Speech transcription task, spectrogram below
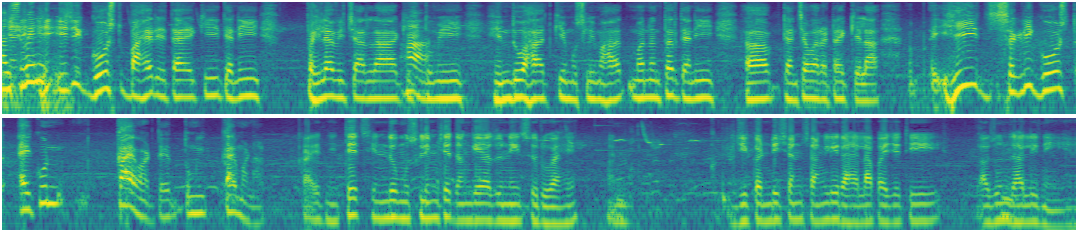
अश्विनी ही ही जी गोष्ट बाहेर येत आहे की त्यांनी पहिला विचारला की हां. तुम्ही हिंदू आहात की मुस्लिम आहात मग नंतर त्यांनी अ, त्यांच्यावर अटॅक केला. ही सगळी गोष्ट ऐकून काय वाटते तुम्ही काय म्हणाल? काहीच नाही तेच हिंदू मुस्लिमचे दंगे अजूनही सुरू आहे. आणि जी कंडिशन चांगली राहायला पाहिजे ती अजून झाली नाही आहे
